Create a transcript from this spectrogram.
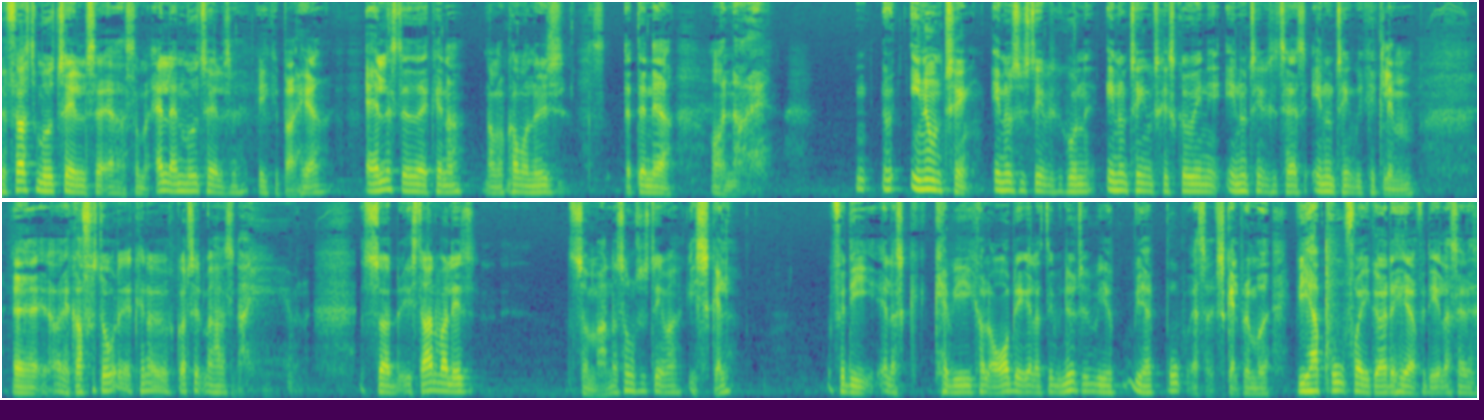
Den første modtagelse er som al anden modtagelse, ikke bare her, alle steder jeg kender, når man kommer nys, at den der, åh oh, nej, øh, endnu en ting, endnu et system, vi skal kunne, endnu en ting, vi skal skrive ind i, endnu en ting, vi skal tage os, endnu en ting, vi kan glemme. Uh, og jeg kan godt forstå det, jeg kender jo godt selv, man har sådan, nej. Så i starten var det lidt, som andre sådan systemer, I skal fordi ellers kan vi ikke holde overblik, ellers det er vi nødt til, vi, vi har brug, altså skal på den måde, vi har brug for, at I gør det her, fordi ellers kan jeg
